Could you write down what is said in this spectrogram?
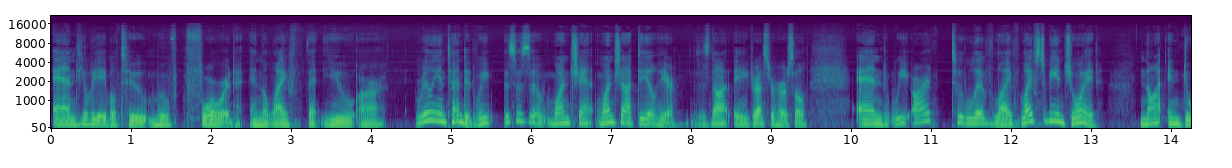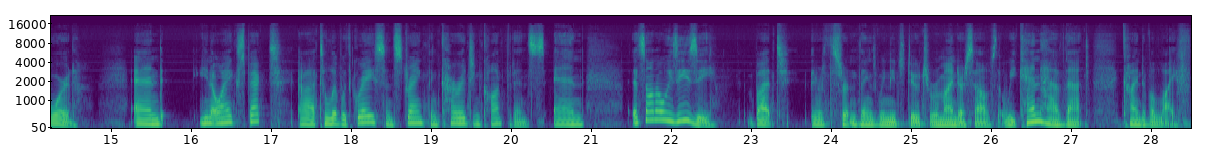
and you'll be able to move forward in the life that you are really intended. We this is a one chance, one shot deal here. This is not a dress rehearsal, and we are to live life. Life's to be enjoyed, not endured. And you know, I expect uh, to live with grace and strength and courage and confidence. And it's not always easy, but there are certain things we need to do to remind ourselves that we can have that kind of a life.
